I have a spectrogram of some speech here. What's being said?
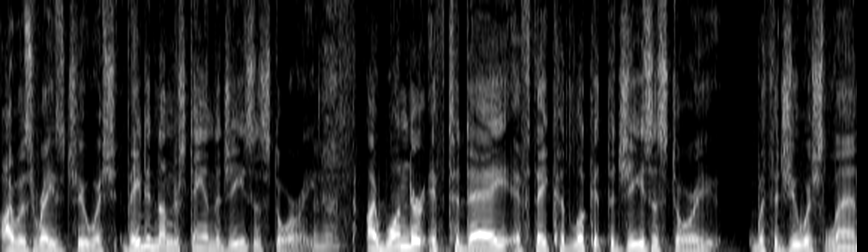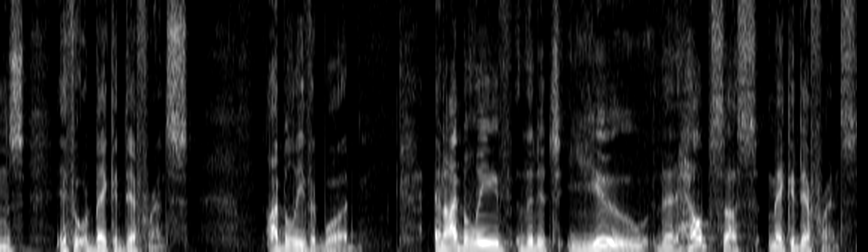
I was raised Jewish. They didn't understand the Jesus story. Mm-hmm. I wonder if today if they could look at the Jesus story with the Jewish lens if it would make a difference. I believe it would. And I believe that it's you that helps us make a difference.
